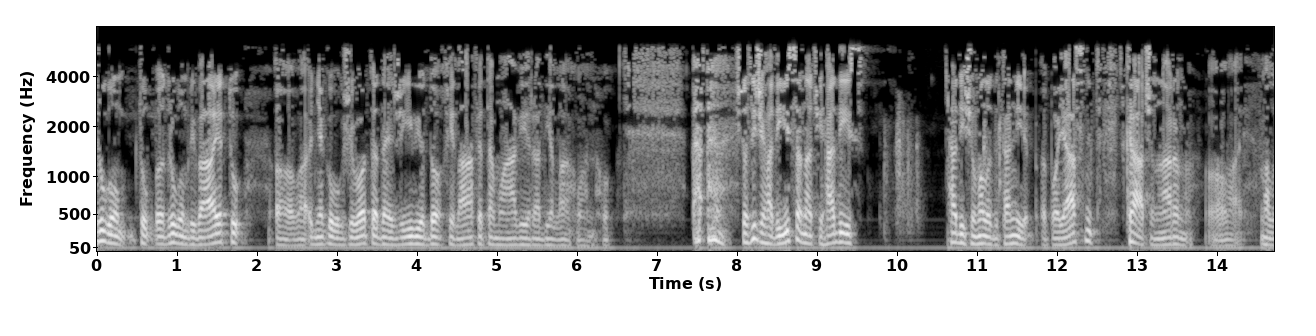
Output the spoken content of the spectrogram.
drugom, tu, po drugom rivajetu ova, njegovog života da je živio do hilafeta Muavi radijallahu anhu. Što se tiče hadisa, znači hadis Hadis ću malo detaljnije pojasniti, skraćeno naravno, ovaj, malo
